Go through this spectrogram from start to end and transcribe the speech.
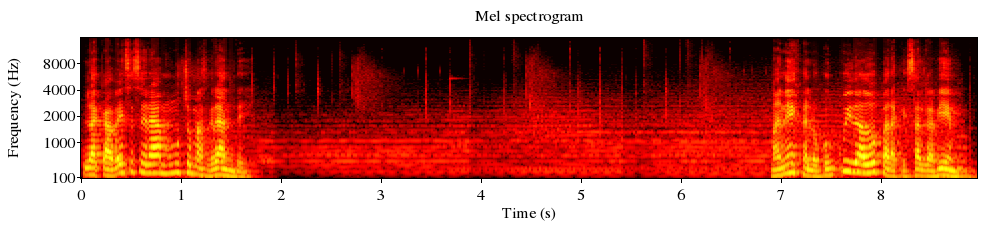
la cabeza será mucho más grande. Manéjalo con cuidado para que salga bien.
